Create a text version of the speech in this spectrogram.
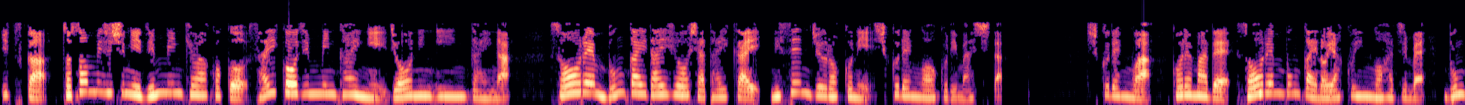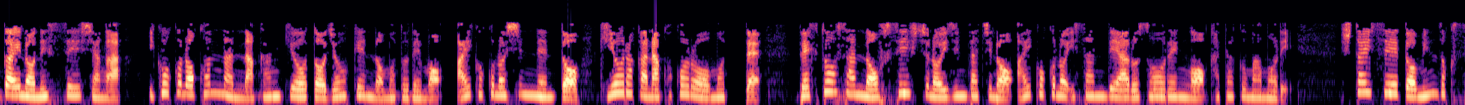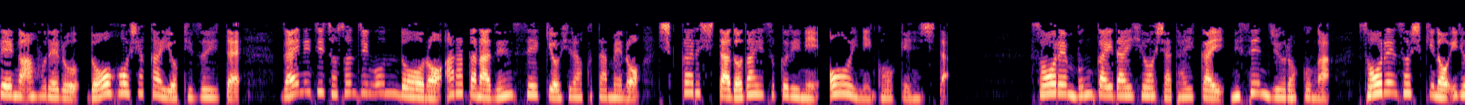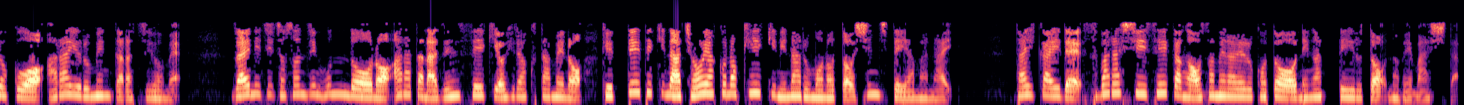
いつか、朝鮮民主主義人民共和国最高人民会議常任委員会が、総連文会代表者大会2016に祝電を送りました。祝電は、これまで総連文会の役員をはじめ、文会の熱誠者が、異国の困難な環境と条件のもとでも、愛国の信念と清らかな心を持って、北東山の不正主の偉人たちの愛国の遺産である総連を固く守り、主体性と民族性が溢れる同胞社会を築いて、在日朝鮮人運動の新たな全盛期を開くためのしっかりした土台づくりに大いに貢献した。総連文会代表者大会2016が総連組織の威力をあらゆる面から強め、在日朝鮮人運動の新たな全盛期を開くための決定的な跳躍の契機になるものと信じてやまない。大会で素晴らしい成果が収められることを願っていると述べました。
